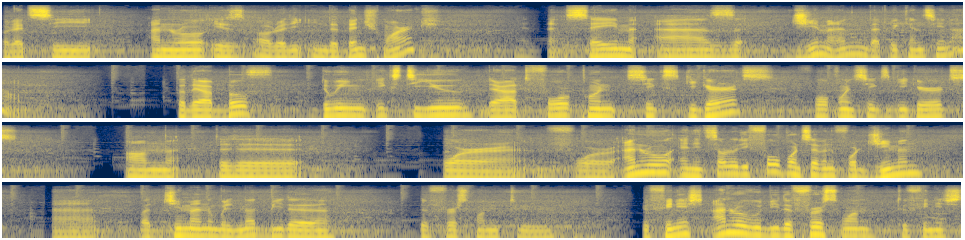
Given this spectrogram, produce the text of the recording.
So let's see, Anroe is already in the benchmark, and same as G-Man that we can see now. So they are both doing XTU, they're at 4.6 gigahertz, 4.6 gigahertz on the for for Anroe, and it's already 4.7 for G-Man. Uh, but G-Man will not be the the first one to to finish. Anroe will be the first one to finish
